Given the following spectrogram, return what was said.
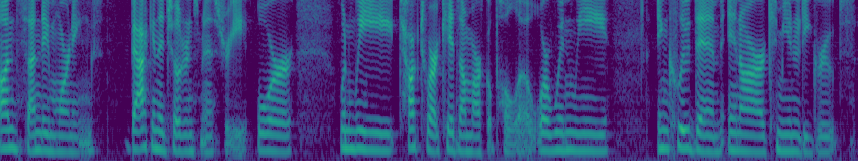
on Sunday mornings back in the children's ministry or when we talk to our kids on Marco Polo or when we include them in our community groups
